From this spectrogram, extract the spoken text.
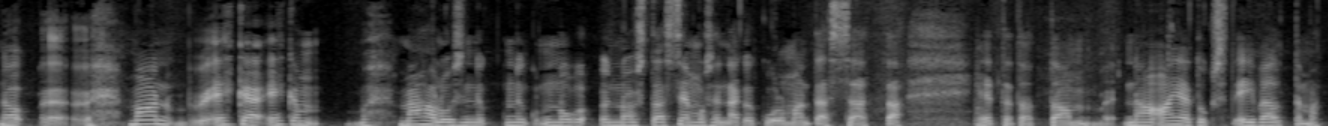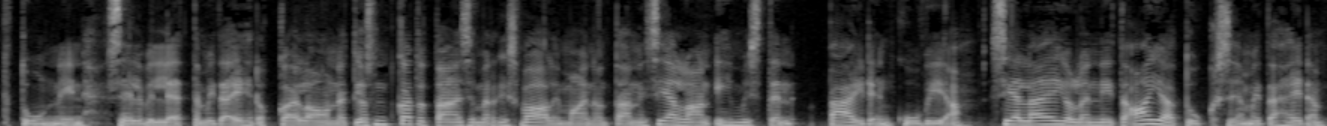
No mä oon ehkä, ehkä mä haluaisin nostaa semmoisen näkökulman tässä, että, että tota, nämä ajatukset ei välttämättä tuu niin selville, että mitä ehdokkailla on. Et jos nyt katsotaan esimerkiksi vaalimainontaa, niin siellä on ihmisten päiden kuvia. Siellä ei ole niitä ajatuksia, mitä heidän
